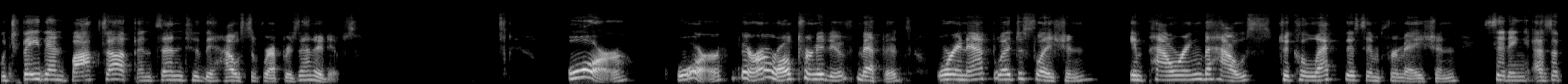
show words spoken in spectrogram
which they then box up and send to the House of Representatives. Or, or there are alternative methods, or enact legislation empowering the House to collect this information, sitting as a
